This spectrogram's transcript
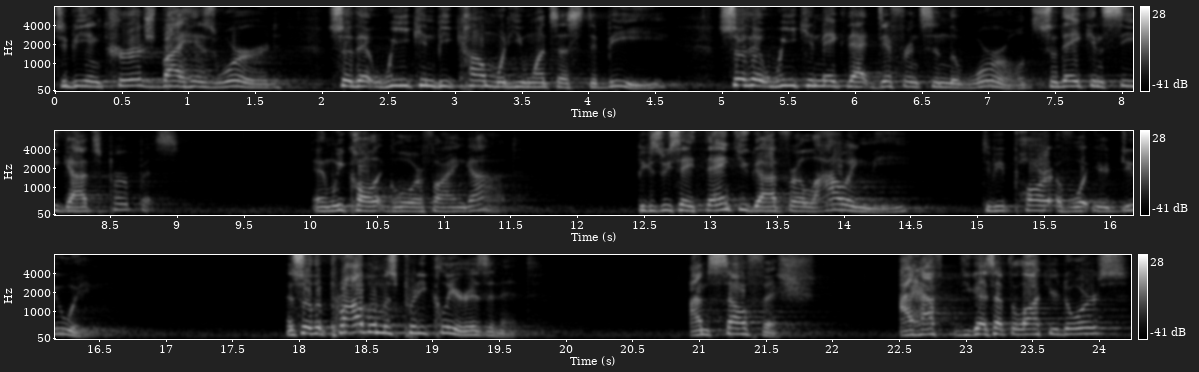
to be encouraged by His word so that we can become what He wants us to be, so that we can make that difference in the world, so they can see God's purpose. And we call it glorifying God. Because we say, Thank you, God, for allowing me to be part of what you're doing. And so the problem is pretty clear, isn't it? I'm selfish. I have you guys have to lock your doors?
